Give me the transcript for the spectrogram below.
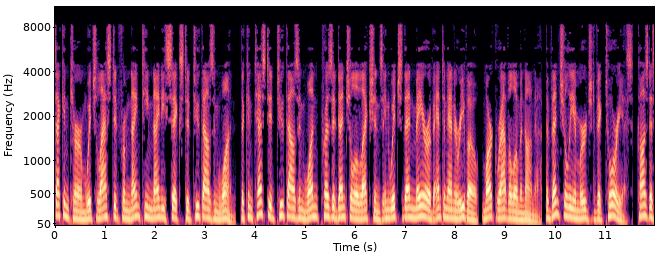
second term which lasted from 1996 to 2001. The contested 2001 presidential elections, in which then mayor of Antananarivo, Marc Ravalomanana, eventually emerged victorious, caused a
